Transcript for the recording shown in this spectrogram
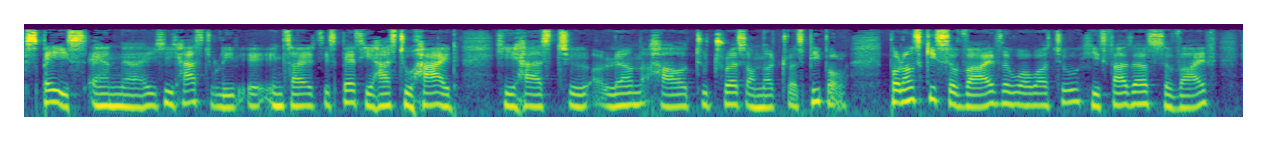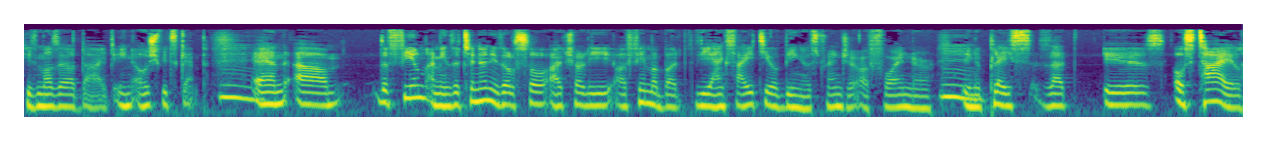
space, and uh, he has to live inside this space. He has to hide. He has to learn how to trust or not trust people. Polanski survived the World War II. His father survived. His mother died in Auschwitz camp. And um, the film, I mean, The Tenant is also actually a film about the anxiety of being a stranger, a foreigner in a place that is hostile,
